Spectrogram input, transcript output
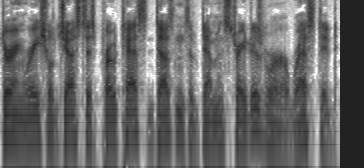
During racial justice protests, dozens of demonstrators were arrested.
